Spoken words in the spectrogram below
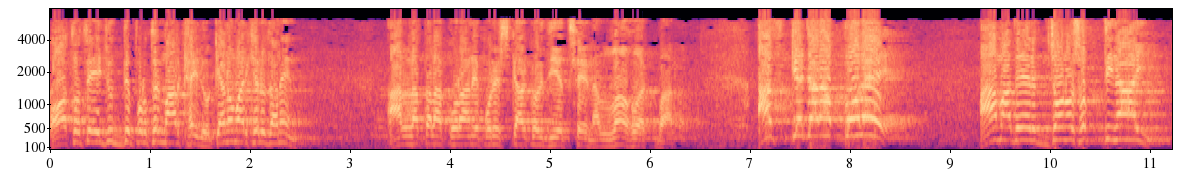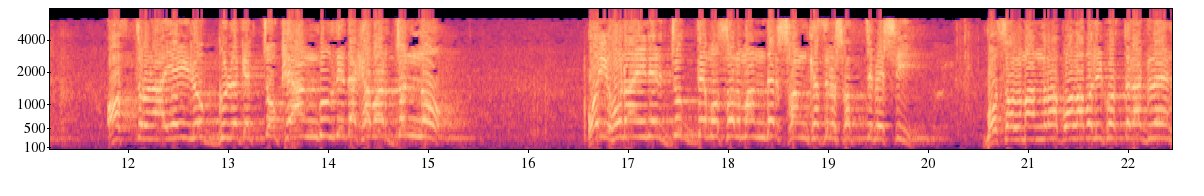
অথচ এই যুদ্ধে প্রথমে মার খাইলো। কেন মার খাইলো জানেন? আল্লাহ তালা কোরআনে পরিষ্কার করে দিয়েছেন, আল্লাহ একবার আজকে যারা বলে, আমাদের জনশক্তি নাই, অস্ত্র নাই, এই লোকগুলোকে চোখে আঙ্গুল দিয়ে দেখাবার জন্য, ওই হুনাইনের যুদ্ধে মুসলমানদের সংখ্যা ছিল সবচেয়ে বেশি। মুসলমানরা বলা বলি করতে লাগলেন,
